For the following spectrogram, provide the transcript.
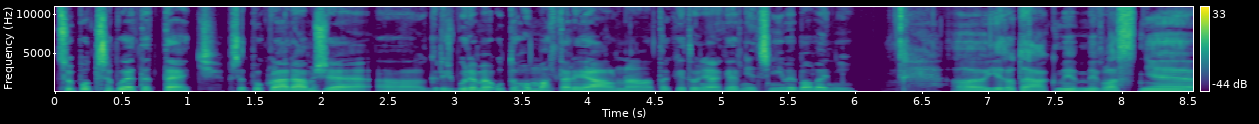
Co potřebujete teď? Předpokládám, že uh, když budeme u toho materiálna, tak je to nějaké vnitřní vybavení. Je to tak, my, my vlastně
